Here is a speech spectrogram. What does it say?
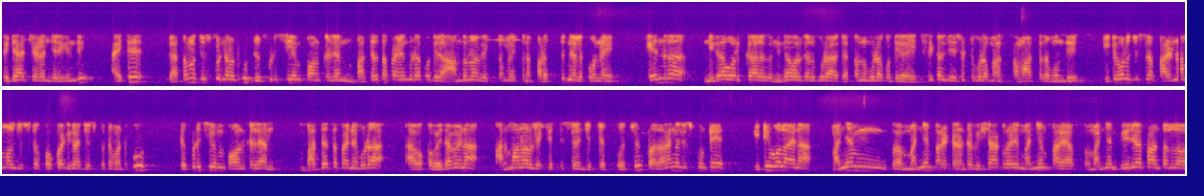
ఫిర్యాదు చేయడం జరిగింది. అయితే గతంలో చూసుకున్నప్పుడు డిప్యూటీ సీఎం పవన్ కళ్యాణ్ భద్రత పైన కూడా కొద్దిగా ఆందోళన వ్యక్తమవుతున్న పరిస్థితులు నెలకొన్నాయి. కేంద్ర నిఘా వర్గాలు నిఘా వర్గాలు కూడా గతంలో కూడా కొద్దిగా హెచ్చరికలు చేసినట్టు కూడా మనకు సమాచారం ఉంది. ఇటీవల చూసిన పరిణామాలు చూస్తే ఒక్కొక్కటిగా చూసుకున్న మటుకు డిప్యూటీ సీఎం పవన్ కళ్యాణ్ భద్రత పైన కూడా ఒక విధమైన అనుమానాలు రేకెత్తిస్తారని చెప్పి చెప్పుకోవచ్చు. ప్రధానంగా చూసుకుంటే ఇటీవల ఆయన మన్యం మన్యం పర్యటన అంటే విశాఖలోని మన్యం మన్యం గిరిజన ప్రాంతంలో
